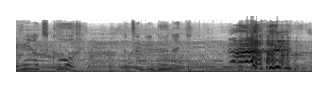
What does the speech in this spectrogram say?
Adrian looks cool. Looks like you're doing like.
